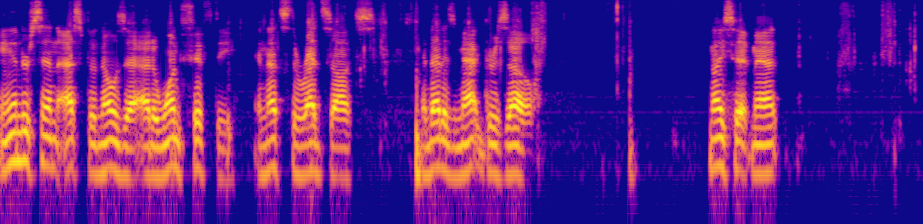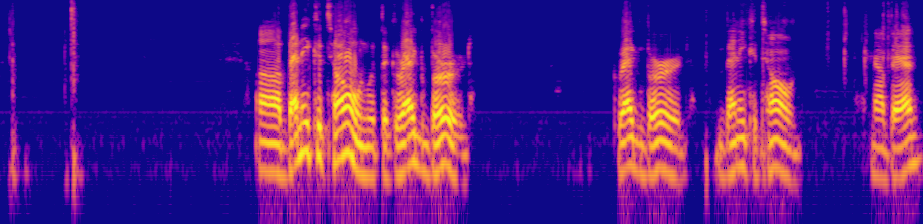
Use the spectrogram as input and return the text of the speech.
Anderson Espinoza at a 150. And that's the Red Sox. And that is Matt Grissel. Nice hit, Matt. Uh, Benny Catone with the Greg Bird. Greg Bird. Benny Catone. Not bad.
